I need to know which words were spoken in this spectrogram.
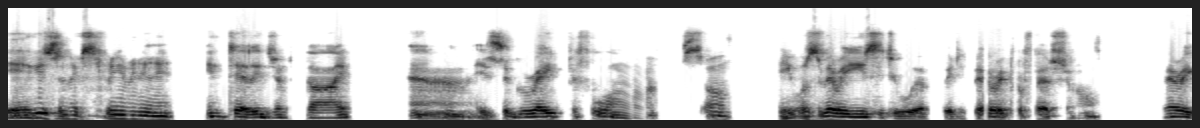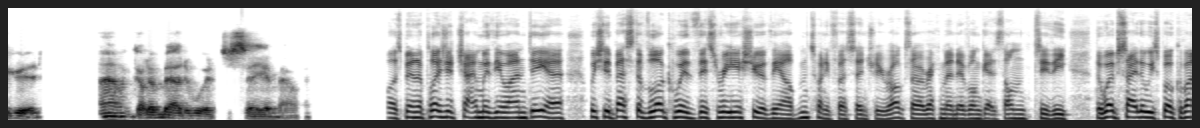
Iggy's an extremely intelligent guy. Uh, he's a great performer. So he was very easy to work with, very professional, very good. I haven't got a bad word to say about him. Well, it's been a pleasure chatting with you, Andy. Uh, wish you the best of luck with this reissue of the album, 21st Century Rock. So I recommend everyone gets on to the, the website that we spoke about,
